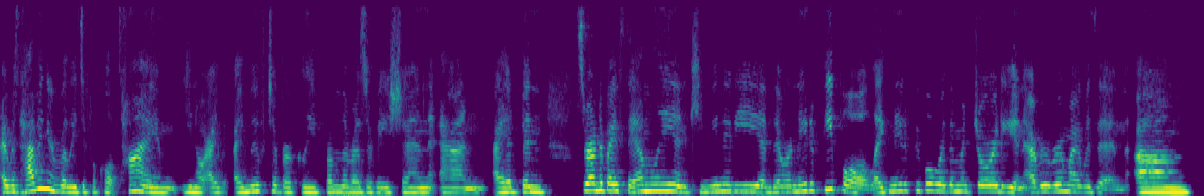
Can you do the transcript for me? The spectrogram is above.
I was having a really difficult time. You know, I, I moved to Berkeley from the reservation and I had been surrounded by family and community, and there were Native people. Like, Native people were the majority in every room I was in. Um,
